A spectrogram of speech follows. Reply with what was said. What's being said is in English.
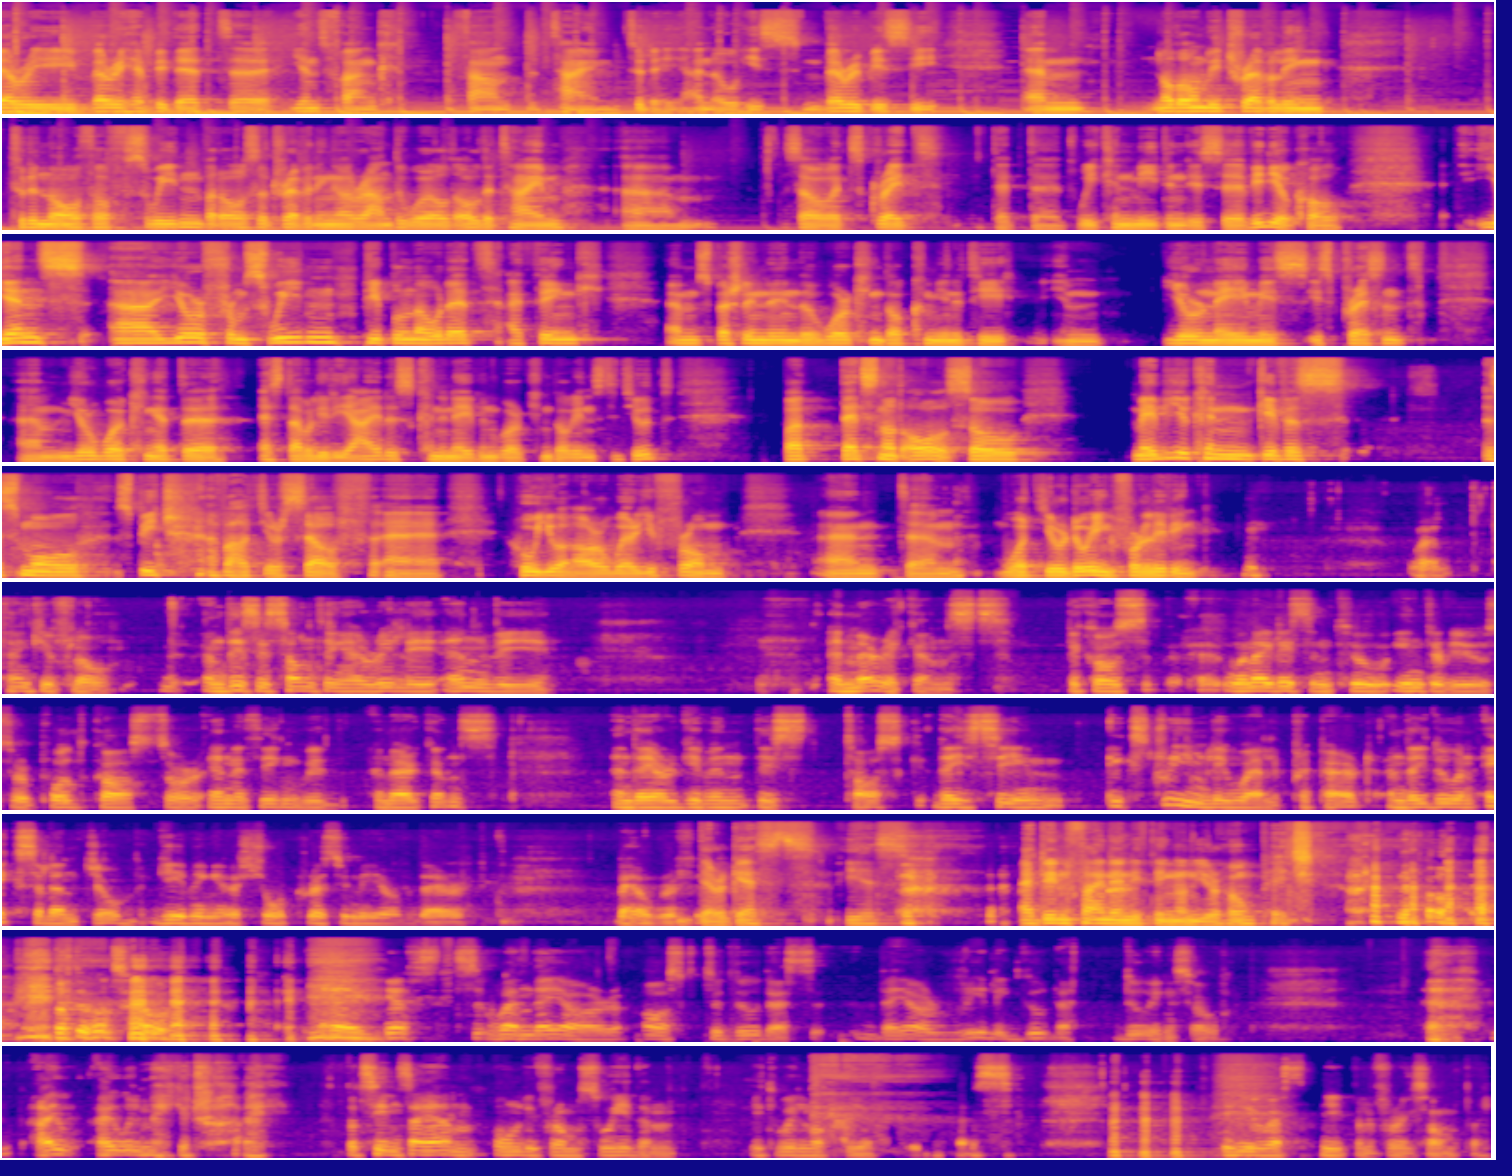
very, very happy that uh, Jens Frank found the time today. I know he's very busy, um, not only traveling to the north of Sweden, but also traveling around the world all the time. Um, so it's great that, that we can meet in this uh, video call. Jens, uh, you're from Sweden. People know that. I think, um, especially in the, in the, working dog community, in, your name is is present. Um, you're working at the SWDI, the Scandinavian Working Dog Institute, but that's not all. So maybe you can give us a small speech about yourself, uh, who you are, where you're from, and um, what you're doing for a living. Well, thank you, Flo. And this is something I really envy Americans because uh, when I listen to interviews or podcasts or anything with Americans and they are given this task, they seem extremely well prepared and they do an excellent job giving a short resume of their biography. Their guests, yes. I didn't find anything on your homepage. no, but also uh, guests, when they are asked to do this, they are really good at doing so. Uh, I I will make a try, but since I am only from Sweden, it will not be as the US people, for example.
